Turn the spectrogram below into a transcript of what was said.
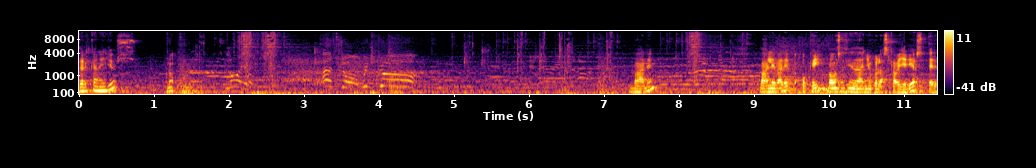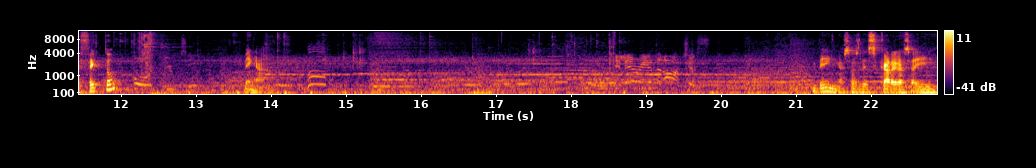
Acercan ellos? No. Vale. Vale, vale, ok, vamos haciendo daño con las caballerías, perfecto. Venga. Venga, esas descargas ahí.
